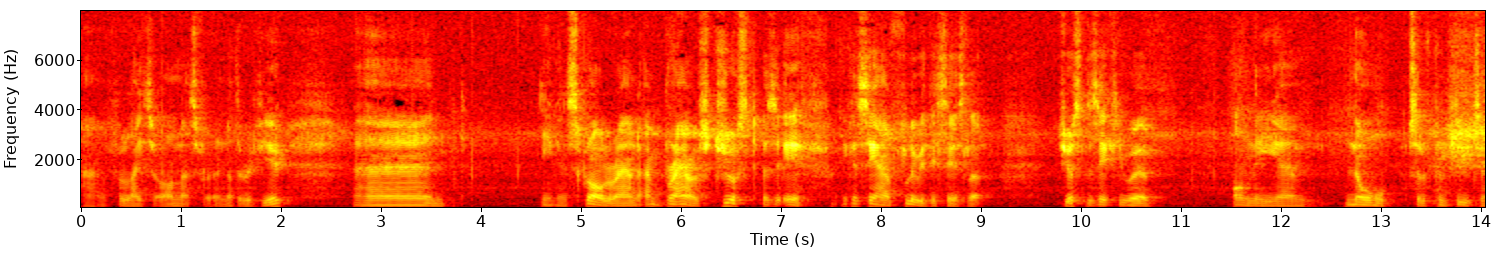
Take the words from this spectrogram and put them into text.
uh, for later on. That's for another review. And you can scroll around and browse just as if you can see how fluid this is look. Just as if you were on the um, normal sort of computer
